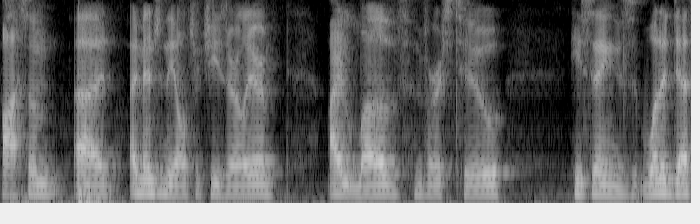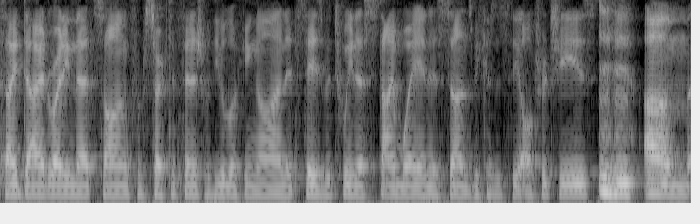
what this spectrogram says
Awesome. Uh, I mentioned the Ultra Cheese earlier. I love verse two. He sings, "What a death I died writing that song from start to finish with you looking on. It stays between us, Steinway and his sons, because it's the Ultra Cheese." Um,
